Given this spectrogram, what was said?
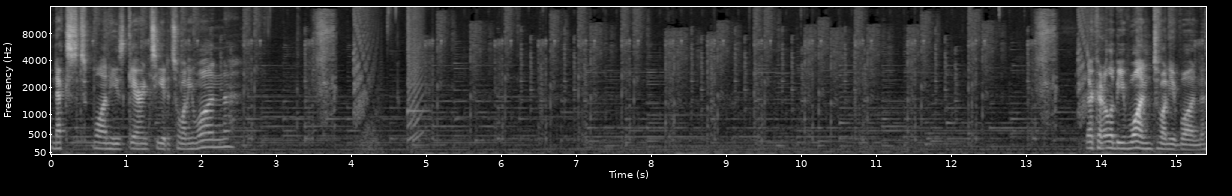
Next one, he's guaranteed a 21. There can only be one 21.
